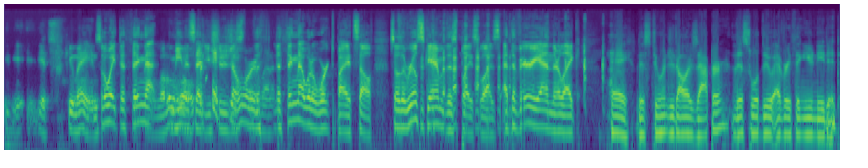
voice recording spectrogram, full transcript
it- it's humane. So wait, the thing that Mina roll. said you should have Don't just worry the, about it. the thing that would have worked by itself. So the real scam of this place was at the very end they're like, "Hey, this two hundred dollar zapper, this will do everything you needed."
